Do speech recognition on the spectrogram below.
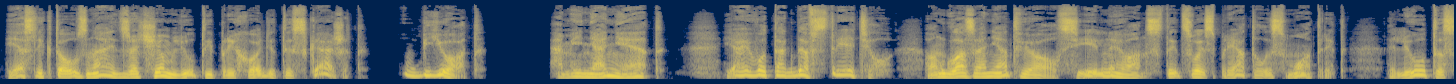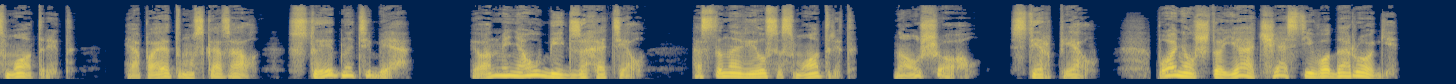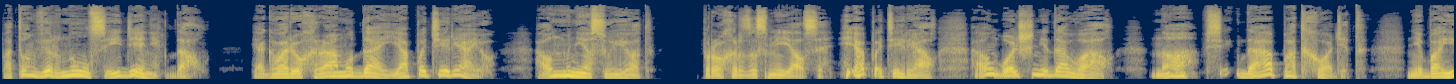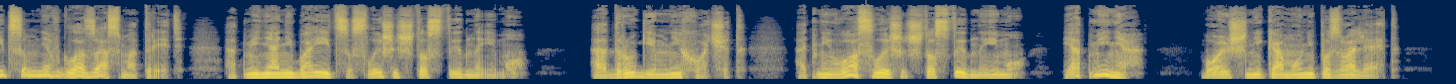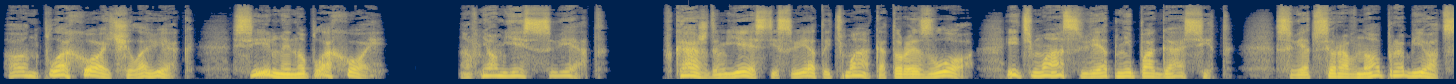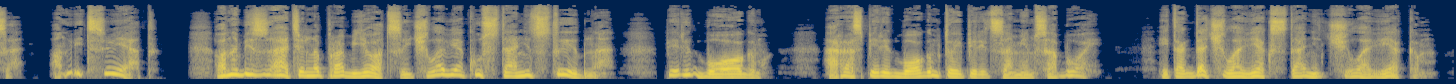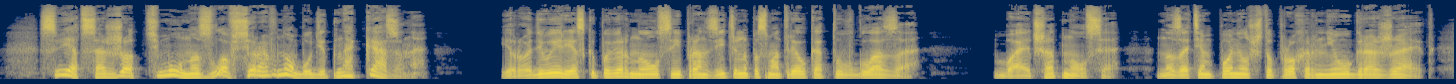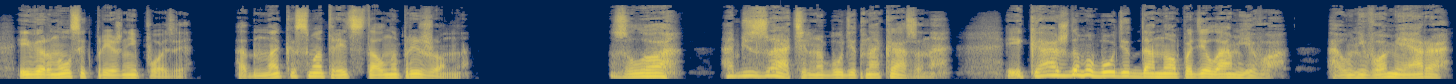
Если кто узнает, зачем лютый приходит и скажет, убьет. А меня нет. Я его тогда встретил. Он глаза не отвел, сильный он, стыд свой спрятал и смотрит. Люто смотрит. Я поэтому сказал, стыдно тебе. И он меня убить захотел. Остановился, смотрит но ушел, стерпел. Понял, что я часть его дороги. Потом вернулся и денег дал. Я говорю, храму дай, я потеряю. А он мне сует. Прохор засмеялся. Я потерял, а он больше не давал. Но всегда подходит. Не боится мне в глаза смотреть. От меня не боится слышать, что стыдно ему. А другим не хочет. От него слышит, что стыдно ему. И от меня. Больше никому не позволяет. Он плохой человек. Сильный, но плохой. Но в нем есть свет. В каждом есть и свет, и тьма, которая зло. И тьма свет не погасит. Свет все равно пробьется. Он ведь свет. Он обязательно пробьется, и человеку станет стыдно. Перед Богом, а раз перед Богом, то и перед самим собой. И тогда человек станет человеком. Свет сожжет тьму, но зло все равно будет наказано. Иродивый резко повернулся и пронзительно посмотрел коту в глаза. Байт шатнулся, но затем понял, что Прохор не угрожает, и вернулся к прежней позе. Однако смотреть стал напряженно. «Зло обязательно будет наказано, и каждому будет дано по делам его, а у него мера,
